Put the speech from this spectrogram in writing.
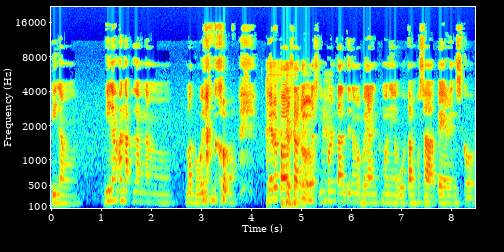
bilang bilang anak lang ng magulang ko. Pero para sa akin, mas importante na mabayaran ko muna yung utang ko sa parents ko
